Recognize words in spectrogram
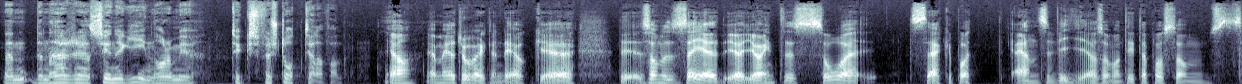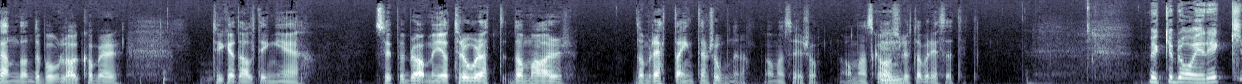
den, den här eh, synergin har de ju tycks förstått i alla fall. Ja, ja men jag tror verkligen det. Och eh, det, som du säger, jag, jag är inte så säker på att ens vi, alltså om man tittar på oss som sändande bolag, kommer tycka att allting är superbra. Men jag tror att de har de rätta intentionerna, om man säger så. Om man ska Mm. avsluta på det sättet. Mycket bra Erik.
